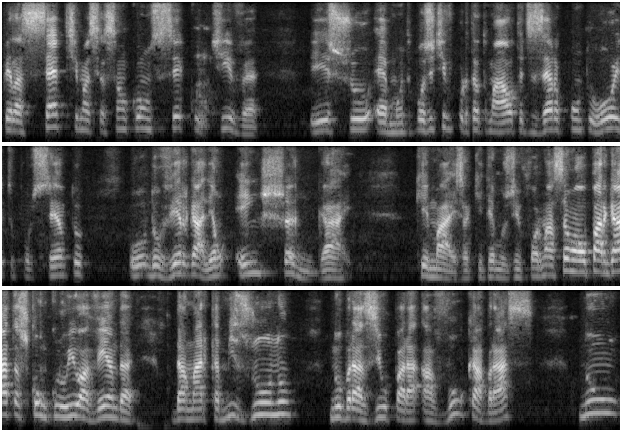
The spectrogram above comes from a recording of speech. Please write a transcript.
pela sétima sessão consecutiva. Isso é muito positivo, portanto, uma alta de 0,8% do vergalhão em Xangai. que mais aqui temos de informação? A Alpargatas concluiu a venda da marca Mizuno no Brasil para a Vulcabras, num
